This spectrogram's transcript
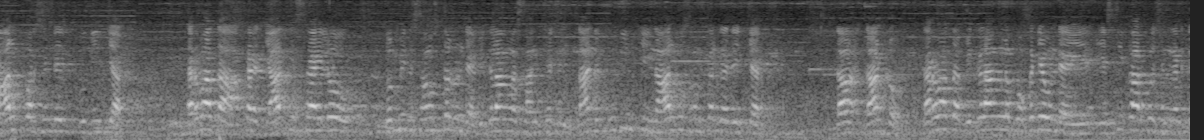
నాలుగు పర్సెంటేజ్ కుదించారు. తర్వాత అక్కడ జాతీయ స్థాయిలో తొమ్మిది సంస్థలు ఉంటాయి వికలాంగ సంక్షేమం దాన్ని కుదించి నాలుగు సంస్థలుగా తెచ్చారు. దా దాంట్లో తర్వాత వికలాంగులకు ఒకటే ఉండే ఎస్టీ కార్పొరేషన్ కనుక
